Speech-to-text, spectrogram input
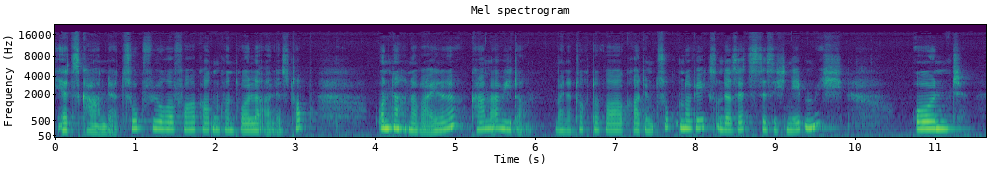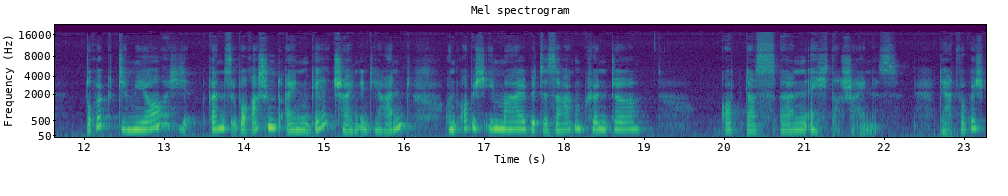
jetzt kam der Zugführer, Fahrkartenkontrolle, alles top. Und nach einer Weile kam er wieder. Meine Tochter war gerade im Zug unterwegs und er setzte sich neben mich und drückte mir ganz überraschend einen Geldschein in die Hand und ob ich ihm mal bitte sagen könnte, ob das ein echter Schein ist. Der hat wirklich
